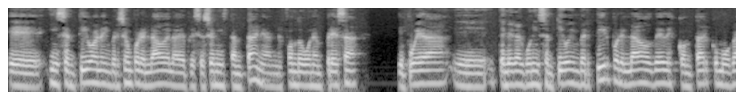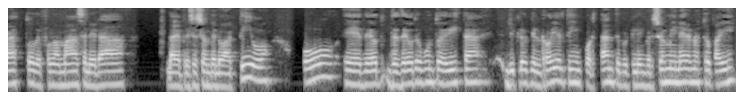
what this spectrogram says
eh, incentivos a la inversión por el lado de la depreciación instantánea, en el fondo de una empresa que pueda eh, tener algún incentivo a invertir por el lado de descontar como gasto de forma más acelerada la depreciación de los activos o eh, desde otro punto de vista, yo creo que el royalty es importante porque la inversión minera en nuestro país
